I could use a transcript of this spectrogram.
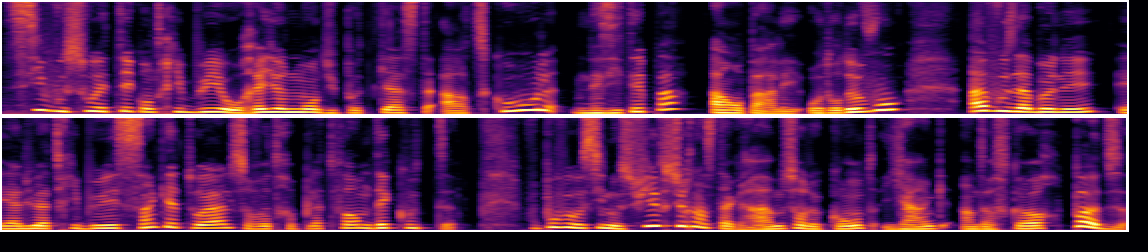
Si vous souhaitez contribuer au rayonnement du podcast Art School, n'hésitez pas à en parler autour de vous, à vous abonner et à lui attribuer 5 étoiles sur votre plateforme d'écoute. Vous pouvez aussi nous suivre sur Instagram sur le compte young underscore pods.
